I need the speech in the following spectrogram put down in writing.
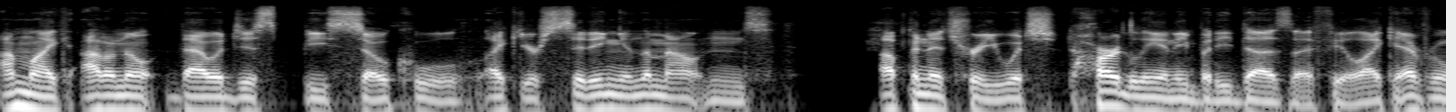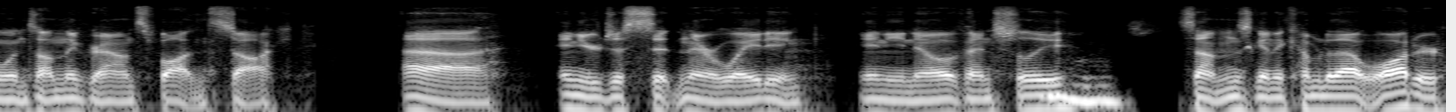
I'm like, I don't know, that would just be so cool. Like you're sitting in the mountains up in a tree, which hardly anybody does, I feel like everyone's on the ground spot and stock. Uh, and you're just sitting there waiting. And you know, eventually something's going to come to that water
